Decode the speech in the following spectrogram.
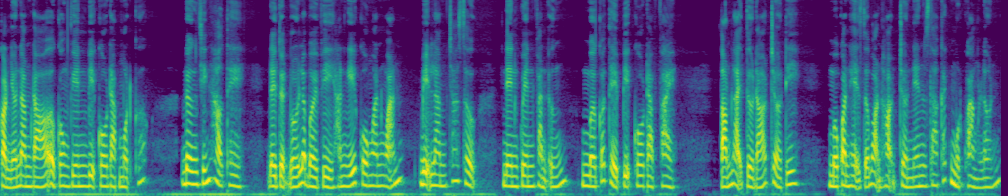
Còn nhớ năm đó ở công viên bị cô đạp một cước. đừng chính hào thề, đây tuyệt đối là bởi vì hắn nghĩ cô ngoan ngoãn, bị làm cho sợ, nên quên phản ứng mới có thể bị cô đạp phải. Tóm lại từ đó trở đi, mối quan hệ giữa bọn họ trở nên xa cách một khoảng lớn.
